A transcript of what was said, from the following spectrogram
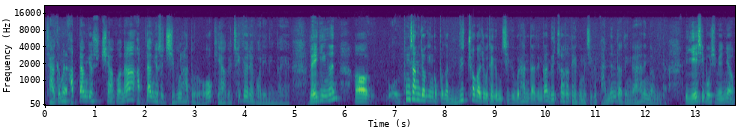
자금을 앞당겨 수취하거나 앞당겨서 지불하도록 계약을 체결해 버리는 거예요. 레깅은 어, 뭐, 통상적인 것보다 늦춰가지고 대금 지급을 한다든가 늦춰서 대금을 지급받는다든가 하는 겁니다. 예시 보시면요.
